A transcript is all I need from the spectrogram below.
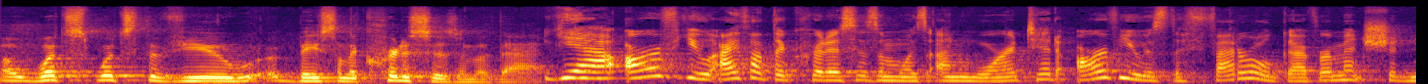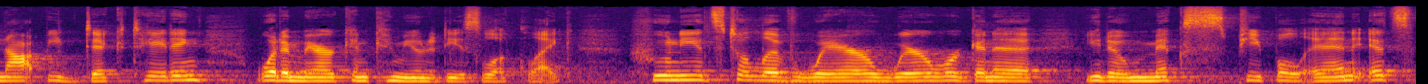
Uh, what's, what's the view based on the criticism of that? Yeah, our view, I thought the criticism was unwarranted. Our view is the federal government should not be dictating what American communities look like who needs to live where, where we're going to, you know, mix people in. It's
